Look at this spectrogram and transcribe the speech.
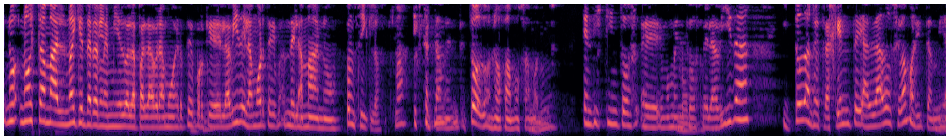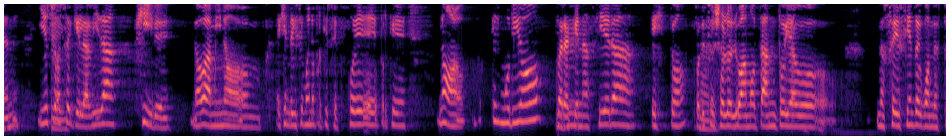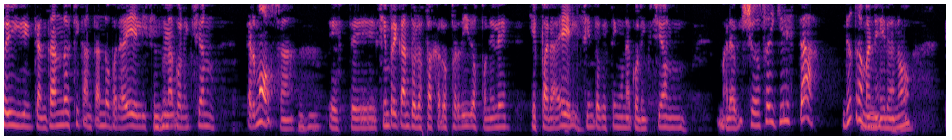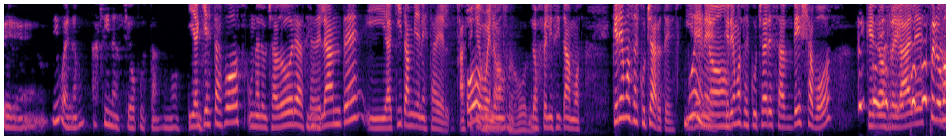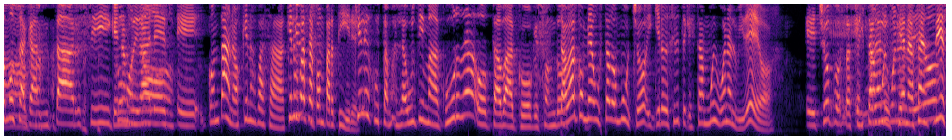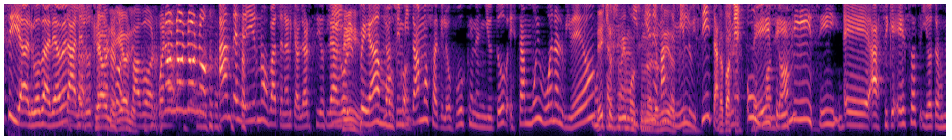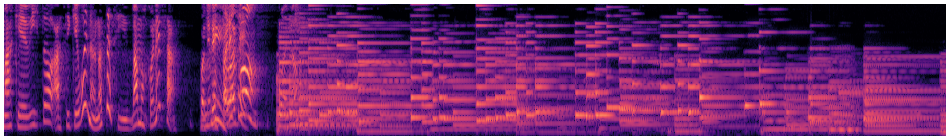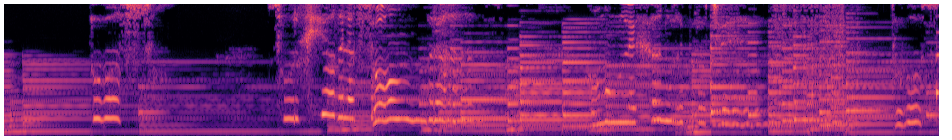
no, no, está mal, no hay que tenerle miedo a la palabra muerte, porque la vida y la muerte van de la mano. Son ciclos, ¿no? Exactamente, todos nos vamos a morir en distintos eh, momentos de la vida y toda nuestra gente al lado se va a morir también. Y eso Sí. hace que la vida gire, ¿no? A mí no... Hay gente que dice, bueno, ¿por qué se fue? Porque... No, él murió para que naciera esto, por eso yo lo, lo amo tanto y hago... No sé, siento que cuando estoy cantando, estoy cantando para él y siento una conexión hermosa. este, siempre canto Los pájaros perdidos, ponele que es para él. Siento que tengo una conexión maravillosa y que él está de otra manera, ¿no? Eh, y bueno, así nació Opus Tango. Y aquí estás vos, una luchadora hacia adelante, y aquí también está él. Así que bueno, los felicitamos. Queremos escucharte, Bueno. Queremos escuchar esa bella voz que nos regales. poco, pero No. vamos a cantar, sí. Que ¿cómo nos no? regales. eh, contanos, ¿qué nos vas a, qué nos vas a compartir? ¿Qué les gusta más, la última curda o tabaco? Que son dos. Tabaco me ha gustado mucho y quiero decirte que está muy bueno el video. Hecho por la señora Luciana. Sáenz. Decía algo, dale, a ver. Dale, Luciana, hable, por favor. Bueno, No, no, no, no. Antes de irnos va a tener que hablar sí o sí. La Sí. golpeamos. Los con- invitamos a que los busquen en YouTube. Está muy bueno el video. De hecho, subimos y uno tiene de los más de mil visitas. la Tiene un Sí, montón. sí, sí, sí. Eh, así que esos y otros más que he visto. Así que bueno, no sé si vamos con esa. ¿Ponemos ¿Les parece? Bueno. Las sombras como un lejano reproche. Tu voz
